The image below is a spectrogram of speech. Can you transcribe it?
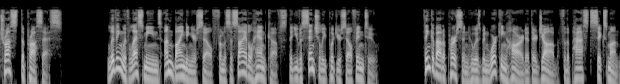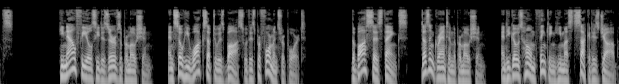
Trust the process. Living with less means unbinding yourself from the societal handcuffs that you've essentially put yourself into. Think about a person who has been working hard at their job for the past six months. He now feels he deserves a promotion, and so he walks up to his boss with his performance report. The boss says thanks, doesn't grant him the promotion, and he goes home thinking he must suck at his job.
